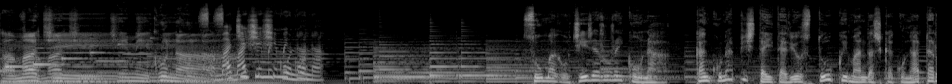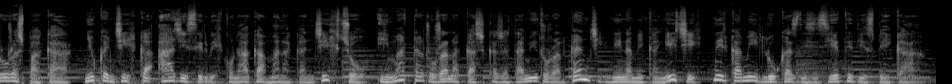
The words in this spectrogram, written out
Samachi chimikuna. Samachi shimikuna. Sumaq uchilla ruraykuna kankunapish tayta Dios tukuy mandashkakunata rurashpaka. Ñukanchikka alli sirviqkunaka mana kanchikchu imata rurana kashkallatami rurarkanchik ninami kankichik nirkami Lucas 17:10pika alli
